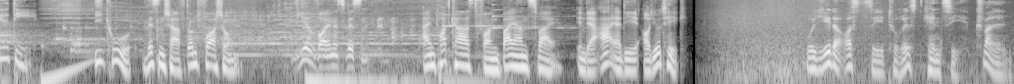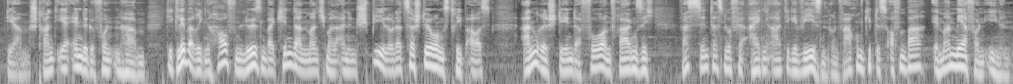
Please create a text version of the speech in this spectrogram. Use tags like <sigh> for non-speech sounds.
ARD. IQ, Wissenschaft und Forschung. Wir wollen es wissen. Ein Podcast von Bayern 2 in der ARD Audiothek. Wohl jeder Ostsee-Tourist kennt sie. Quallen, die am Strand ihr Ende gefunden haben. Die glibberigen Haufen lösen bei Kindern manchmal einen Spiel- oder Zerstörungstrieb aus. Andere stehen davor und fragen sich, was sind das nur für eigenartige Wesen und warum gibt es offenbar immer mehr von ihnen?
